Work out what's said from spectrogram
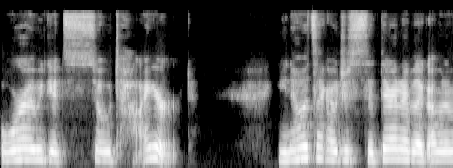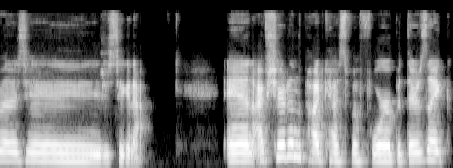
or I would get so tired you know, it's like I would just sit there and I'd be like, I'm gonna meditate, just take a nap. And I've shared on the podcast before, but there's like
